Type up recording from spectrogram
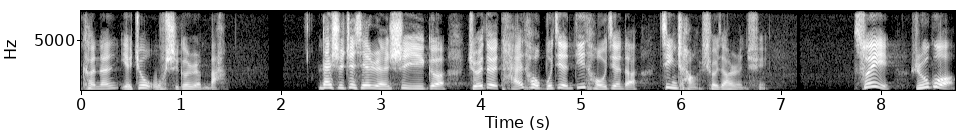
可能也就五十个人吧。但是这些人是一个绝对抬头不见低头见的进场社交人群。所以，如果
